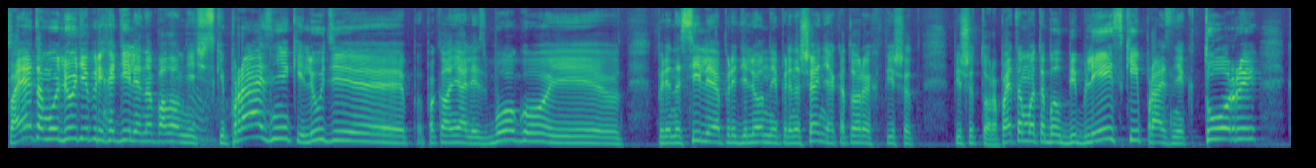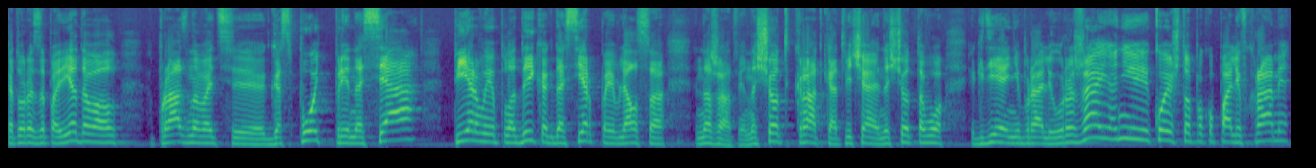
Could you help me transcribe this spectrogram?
Поэтому люди приходили на паломнический праздник, и люди поклонялись Богу и приносили определенные приношения, о которых пишет, пишет Тора. Поэтому это был библейский праздник Торы, который заповедовал праздновать э, Господь, принося первые плоды, когда серп появлялся на жатве. Насчет, кратко отвечаю, насчет того, где они брали урожай, они кое-что покупали в храме,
